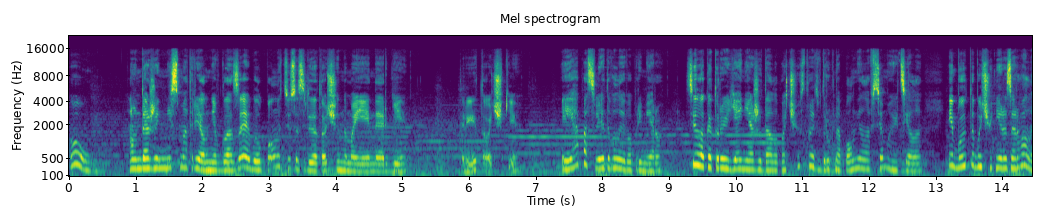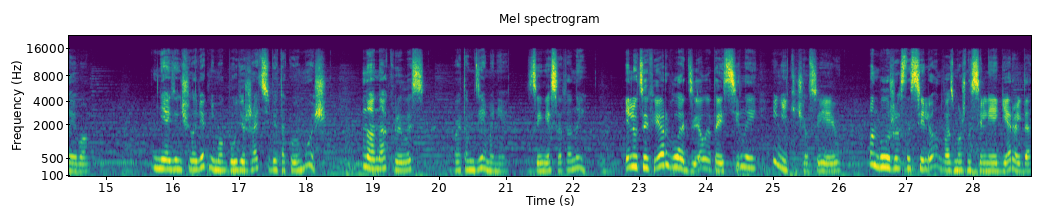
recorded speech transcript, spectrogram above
Оу. Он даже не смотрел мне в глаза и был полностью сосредоточен на моей энергии. Три точки. И я последовала его примеру. Сила, которую я не ожидала почувствовать, вдруг наполнила все мое тело, и будто бы чуть не разорвала его. Ни один человек не мог бы удержать в себе такую мощь, но она крылась в этом демоне сыне сатаны. И Люцифер владел этой силой и не кичился ею. Он был ужасно силен, возможно, сильнее Геральда,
